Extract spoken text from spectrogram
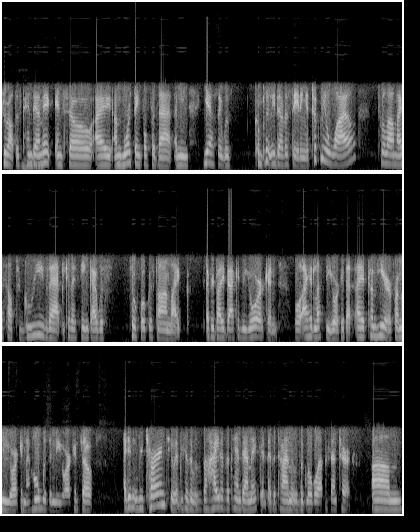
throughout this pandemic. And so I, I'm more thankful for that. I mean, yes, it was completely devastating. It took me a while to allow myself to grieve that because I think I was so focused on like everybody back in New York and well, I had left New York at that. I had come here from New York, and my home was in New York, and so I didn't return to it because it was the height of the pandemic. At, at the time, it was the global epicenter. Um,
